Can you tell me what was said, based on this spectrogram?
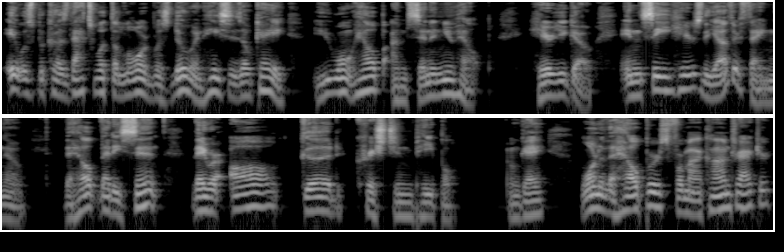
It was because that's what the Lord was doing. He says, okay, you want help? I'm sending you help. Here you go. And see, here's the other thing though. The help that he sent, they were all good Christian people. Okay. One of the helpers for my contractor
